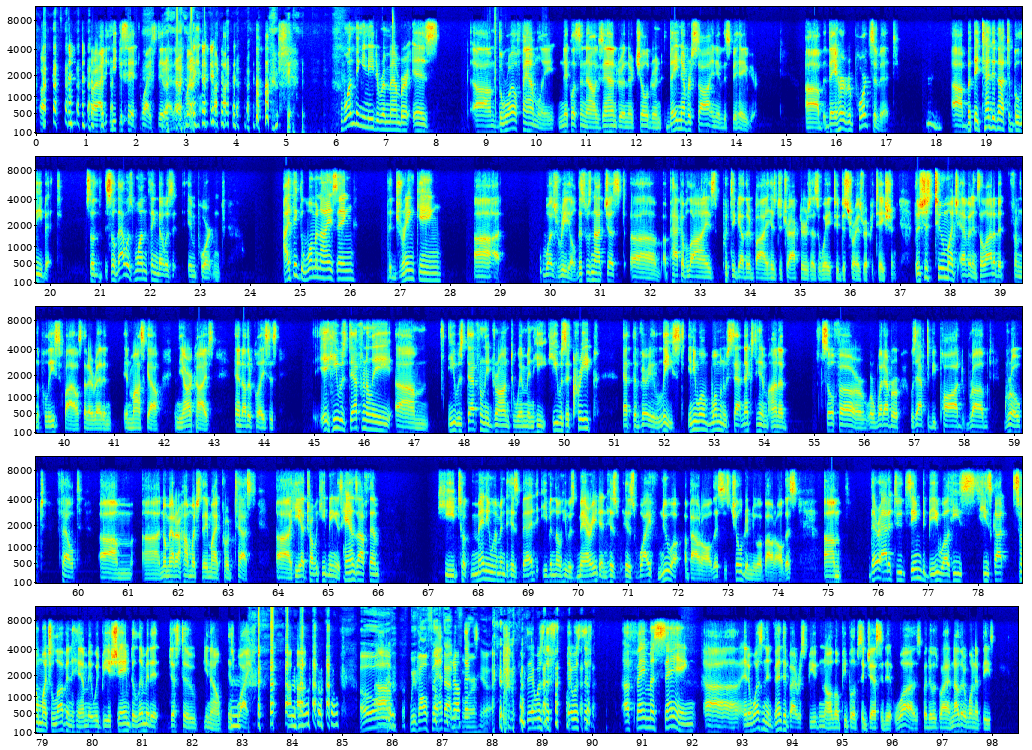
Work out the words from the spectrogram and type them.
sorry, I didn't need to say it twice, did I? That was my fault. One thing you need to remember is um, the royal family, Nicholas and Alexandra and their children, they never saw any of this behavior. Uh, they heard reports of it, uh, but they tended not to believe it. So, so that was one thing that was important. I think the womanizing, the drinking, uh, was real. This was not just uh, a pack of lies put together by his detractors as a way to destroy his reputation. There's just too much evidence, a lot of it from the police files that I read in, in Moscow, in the archives, and other places. I- he was definitely um, he was definitely drawn to women. He he was a creep at the very least. Any wo- woman who sat next to him on a sofa or, or whatever was apt to be pawed, rubbed, groped, felt, um, uh, no matter how much they might protest. Uh, he had trouble keeping his hands off them. He took many women to his bed, even though he was married, and his his wife knew about all this. His children knew about all this. Um, their attitude seemed to be, well, he's he's got so much love in him, it would be a shame to limit it just to you know his Mm. wife. Uh, Oh, Um, we've all felt and, that you know, before. there's- Yeah. there was the there was the a famous saying, uh, and it wasn't invented by Rasputin, although people have suggested it was, but it was by another one of these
